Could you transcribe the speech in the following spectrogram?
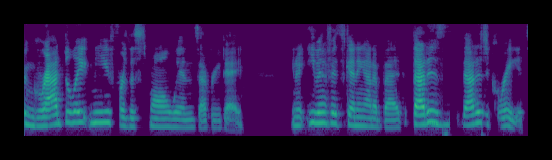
congratulate me for the small wins every day you know even if it's getting out of bed that is mm-hmm. that is great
